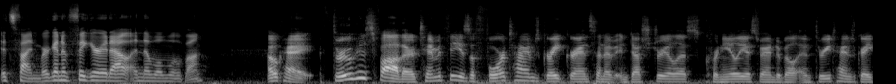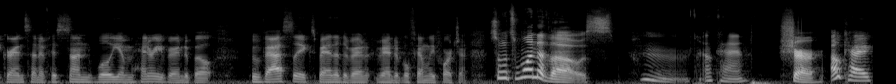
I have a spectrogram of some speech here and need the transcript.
it's fine. We're gonna figure it out and then we'll move on. Okay, through his father, Timothy is a four times great grandson of industrialist Cornelius Vanderbilt and three times great grandson of his son William Henry Vanderbilt, who vastly expanded the Van- Vanderbilt family fortune. So it's one of those. Hmm. Okay, Sure. Okay.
